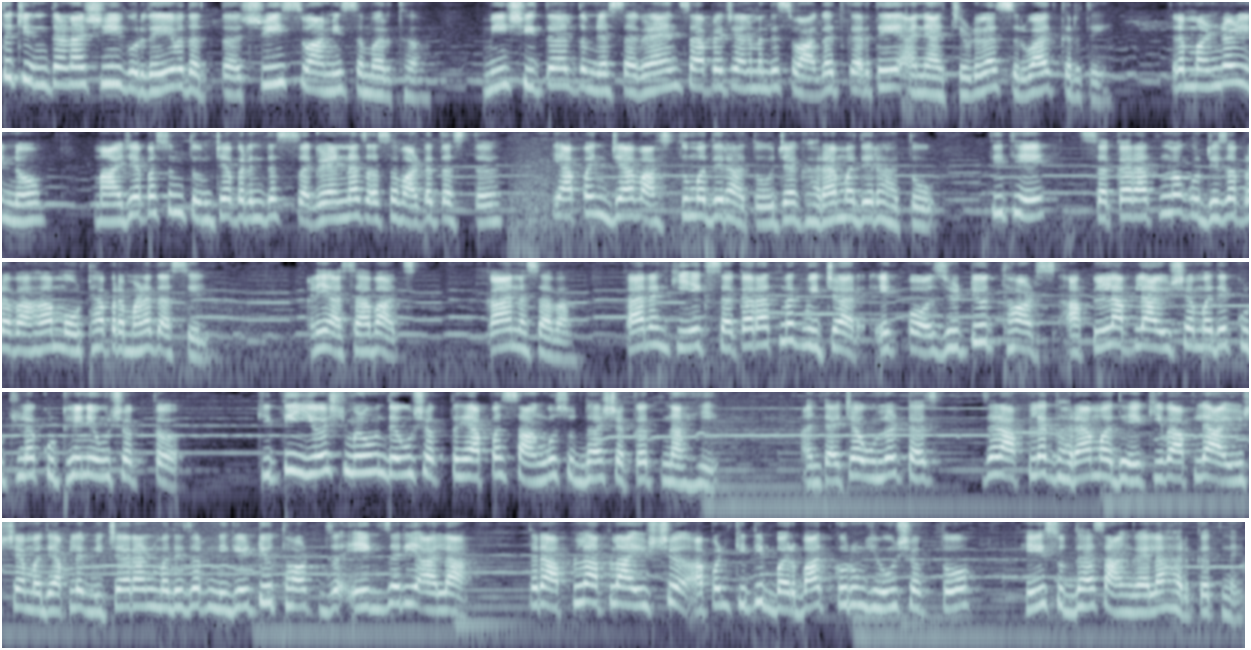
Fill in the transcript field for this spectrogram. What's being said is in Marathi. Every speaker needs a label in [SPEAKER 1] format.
[SPEAKER 1] अवधूत चिंतनाशी गुरुदेव दत्त श्री स्वामी समर्थ. मी शीतल तुमच्या सगळ्यांचं आपल्या चॅनलमध्ये स्वागत करते आणि आजच्या व्हिडिओला सुरुवात करते. तर मंडळींनो माझ्यापासून तुमच्यापर्यंत सगळ्यांनाच असं वाटत असतं की आपण ज्या वास्तूमध्ये राहतो ज्या घरामध्ये राहतो तिथे सकारात्मक ऊर्जेचा प्रवाह मोठ्या प्रमाणात असेल. आणि असावाच का नसावा? कारण की एक सकारात्मक विचार एक पॉझिटिव्ह थॉट्स आपल्याला आपल्या आयुष्यामध्ये कुठलं कुठे नेऊ शकतं? किती यश मिळवून देऊ शकतं हे आपण सांगूसुद्धा शकत नाही. आणि त्याच्या उलटच जर आपल्या घरामध्ये किंवा आपल्या आयुष्यामध्ये आपल्या विचारांमध्ये जर निगेटिव्ह थॉट जर एक जरी आला तर आपलं आपलं आयुष्य आपण किती बर्बाद करून घेऊ शकतो हे सुद्धा सांगायला हरकत नाही.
